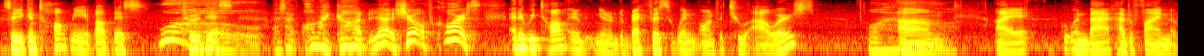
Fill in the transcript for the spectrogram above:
so you can talk me about this through this? I was like, oh my God, yeah, sure, of course. And then we talked, and you know, the breakfast went on for two hours. Wow. Um, I went back, had to find,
